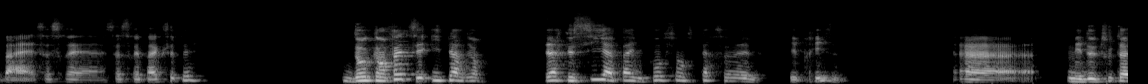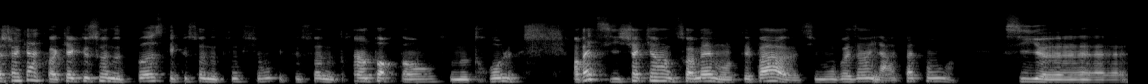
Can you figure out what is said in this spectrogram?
Ben, ça ne serait, ça serait pas accepté. Donc, en fait, c'est hyper dur. C'est-à-dire que s'il n'y a pas une conscience personnelle qui est prise, euh, mais de tout à chacun, quoi, quel que soit notre poste, quelle que soit notre fonction, quelle que soit notre importance notre rôle. En fait, si chacun de soi-même, on ne le fait pas, euh, si mon voisin, il n'arrête pas de tomber, si, euh,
